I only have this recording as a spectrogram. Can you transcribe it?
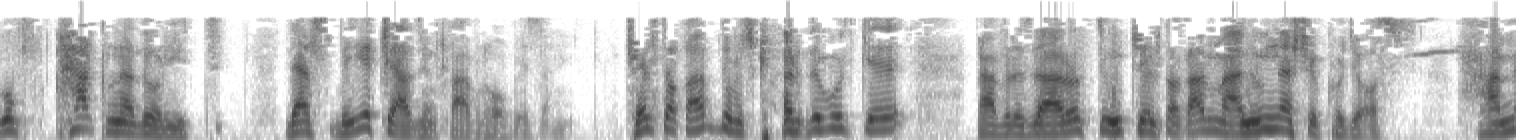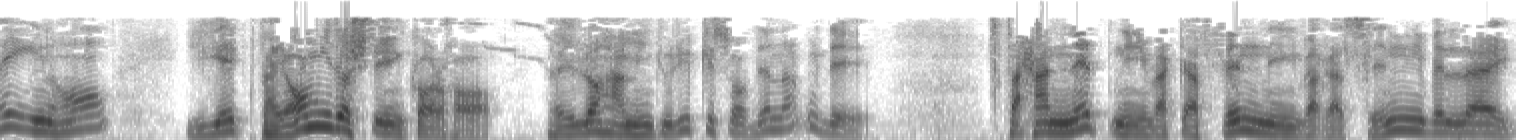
گفت حق ندارید دست به یکی از این قبرها بزنید. چل تا قبر درست کرده بود که قبر زهرا تو این چل تا قبر معلوم نشه کجاست. همه اینها یک پیامی داشته این کارها. ایلا همینجوری که ساده نبوده. فحنتنی و کفنی و غسنی باللیل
